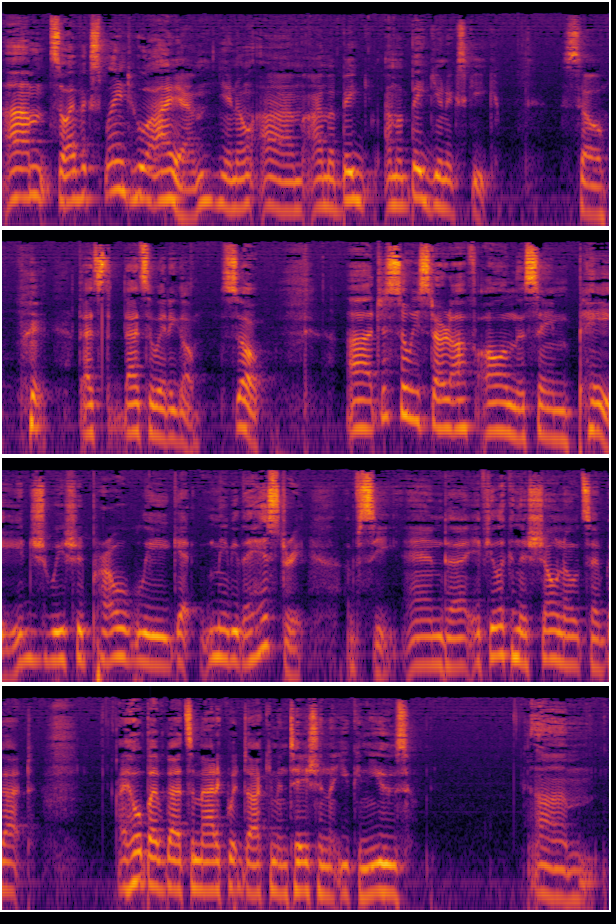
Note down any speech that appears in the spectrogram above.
Um, so I've explained who I am. You know, um, I'm a big I'm a big Unix geek. So that's that's the way to go. So uh, just so we start off all on the same page, we should probably get maybe the history of C. And uh, if you look in the show notes, I've got, I hope I've got some adequate documentation that you can use um,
